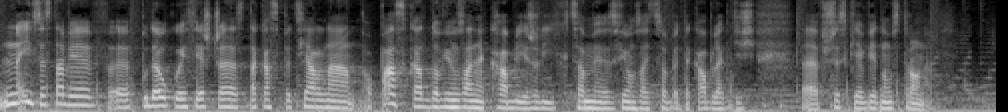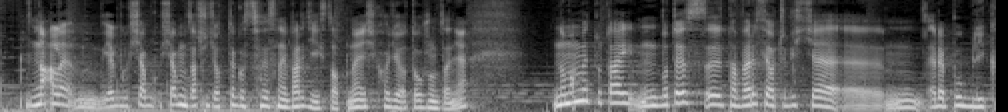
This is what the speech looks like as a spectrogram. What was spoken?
No i w zestawie w, w pudełku jest jeszcze taka specjalna opaska do wiązania kabli, jeżeli chcemy związać sobie te kable gdzieś e, wszystkie w jedną stronę. No ale jakby chciał, chciałbym zacząć od tego, co jest najbardziej istotne, jeśli chodzi o to urządzenie. No mamy tutaj, bo to jest e, ta wersja oczywiście Republic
